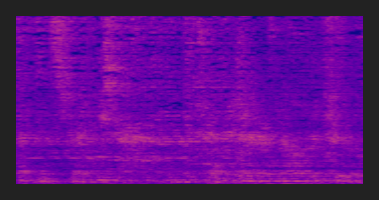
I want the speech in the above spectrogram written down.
expected strange. But better know the truth.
